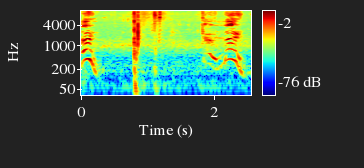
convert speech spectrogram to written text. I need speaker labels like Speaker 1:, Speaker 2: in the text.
Speaker 1: alone. Go, Loon!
